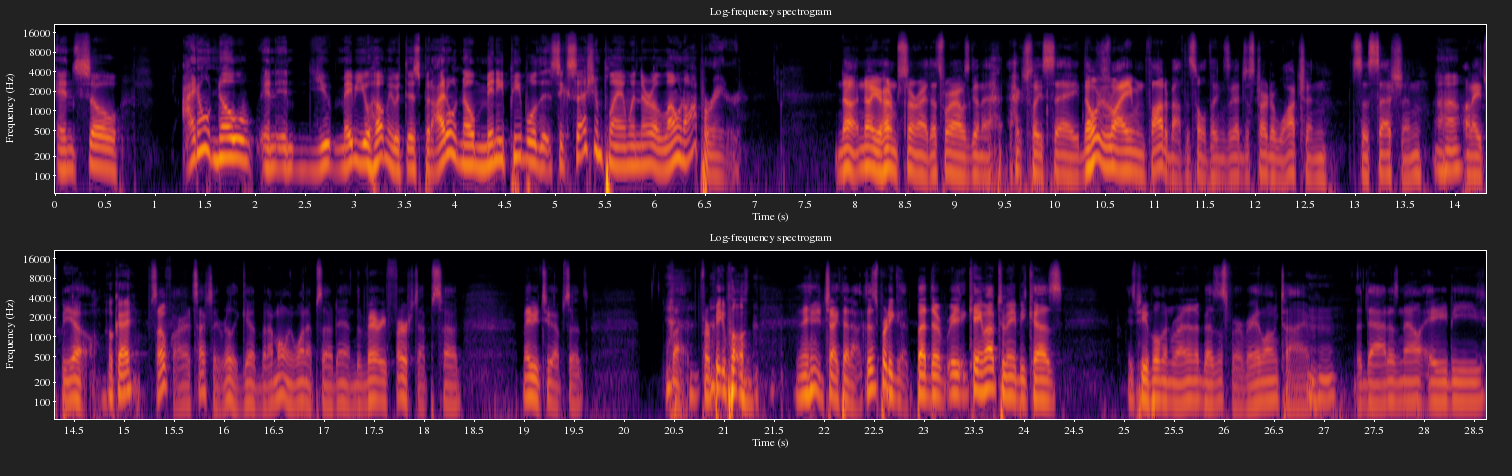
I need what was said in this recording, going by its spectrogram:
And so I don't know, and, and you maybe you'll help me with this, but I don't know many people that succession plan when they're a lone operator. No, no, you're 100 percent right. That's where I was gonna actually say. The reason why I even thought about this whole thing is I just started watching Succession Uh-huh. on HBO. Okay. So far, it's actually really good, but I'm only one episode in. The very first episode, maybe two episodes. But for people, they need to check that out 'cause it's pretty good. But the, it came up to me because these people have been running a business for a very long time. Mm-hmm. The dad is now 80,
